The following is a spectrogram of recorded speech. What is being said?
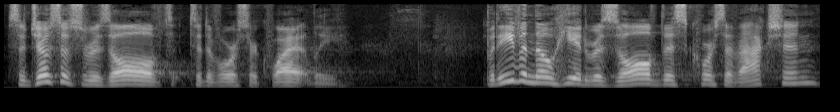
So Joseph's resolved to divorce her quietly. But even though he had resolved this course of action,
